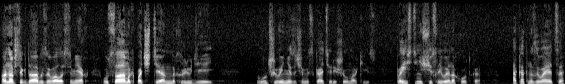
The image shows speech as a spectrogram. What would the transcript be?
она всегда вызывала смех у самых почтенных людей. Лучшего и незачем искать, решил маркиз. Поистине счастливая находка. А как называется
